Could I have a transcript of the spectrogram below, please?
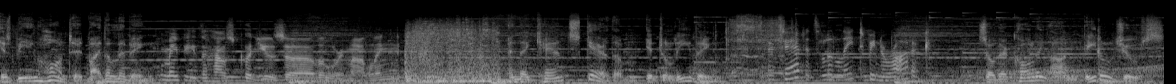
is being haunted by the living, Maybe the house could use a little remodeling. and they can't scare them into leaving. They're dead. It's a little late to be neurotic. So they're calling on Beetlejuice,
